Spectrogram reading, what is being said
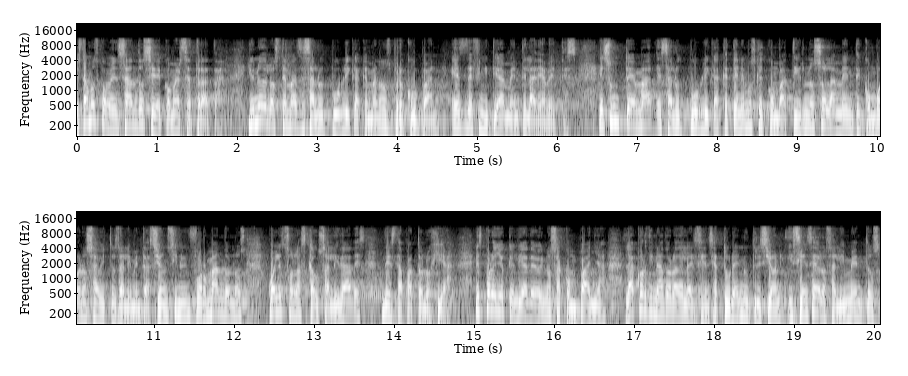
Estamos comenzando si de comer se trata y uno de los temas de salud pública que más nos preocupan es definitivamente la diabetes. Es un tema de salud pública que tenemos que combatir no solamente con buenos hábitos de alimentación, sino informándonos cuáles son las causalidades de esta patología. Es por ello que el día de hoy nos acompaña la coordinadora de la licenciatura en nutrición y ciencia de los alimentos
